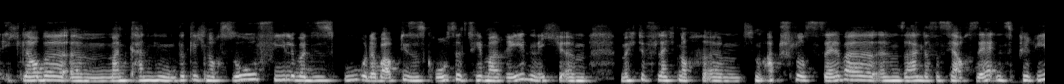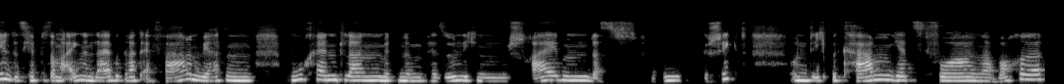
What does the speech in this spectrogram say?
ich glaube, ähm, man kann wirklich noch so viel über dieses Buch oder überhaupt dieses große Thema reden. Ich ähm, möchte vielleicht noch ähm, zum Abschluss selber sagen, dass es ja auch sehr inspirierend ist. Ich habe das am eigenen Leibe gerade erfahren. Wir hatten Buchhändlern mit einem persönlichen Schreiben das Buch geschickt. Und ich bekam jetzt vor einer Woche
